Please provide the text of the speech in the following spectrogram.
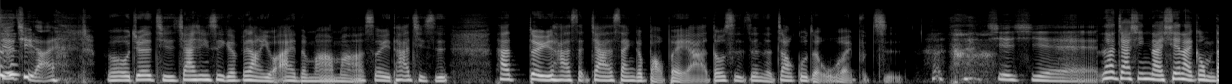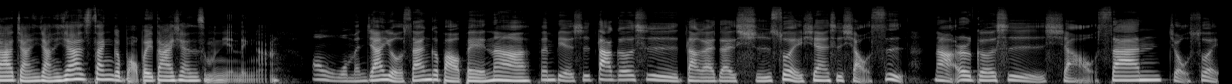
接起来。我觉得其实嘉欣是一个非常有爱的妈妈，所以她其实她对于她家的三个宝贝啊，都是真的照顾的无微不至。谢谢。那嘉欣来先来跟我们大家讲一讲，你现在三个宝贝大概现在是什么年龄啊？哦，我们家有三个宝贝，那分别是大哥是大概在十岁，现在是小四；那二哥是小三九岁，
